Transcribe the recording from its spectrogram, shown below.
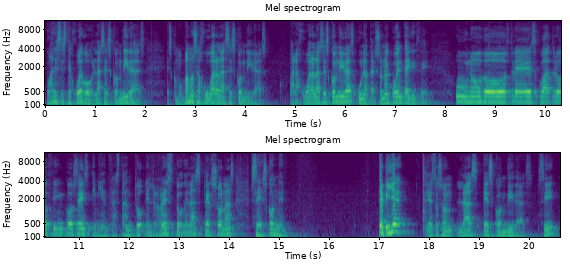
¿Cuál es este juego, las escondidas? Es como vamos a jugar a las escondidas. Para jugar a las escondidas, una persona cuenta y dice 1, 2, 3, 4, 5, 6 y mientras tanto el resto de las personas se esconden. ¡Te pillé! Estos son las escondidas, ¿sí?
